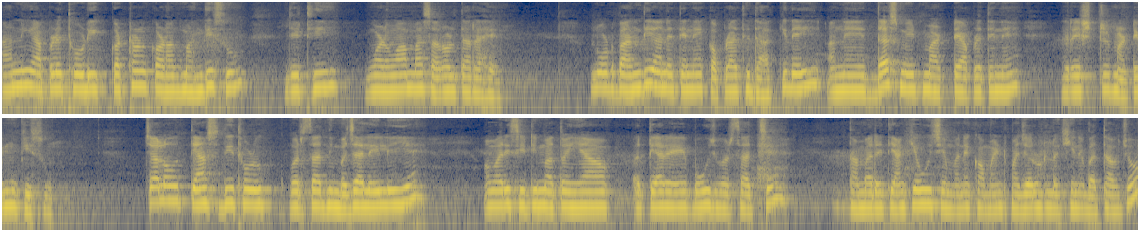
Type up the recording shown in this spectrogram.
આની આપણે થોડી કઠણ કણક બાંધીશું, જેથી વણવામાં સરળતા રહે. લોટ બાંધી અને તેને કપડાથી ઢાંકી દઈ અને દસ મિનિટ માટે આપણે તેને રેસ્ટ માટે મૂકીશું. ચાલો, ત્યાં સુધી થોડુંક વરસાદની મજા લઈ લઈએ. અમારી સિટીમાં તો અહીંયા અત્યારે બહુ જ વરસાદ છે. તમારે ત્યાં કેવું છે મને કમેન્ટમાં જરૂર લખીને બતાવજો.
